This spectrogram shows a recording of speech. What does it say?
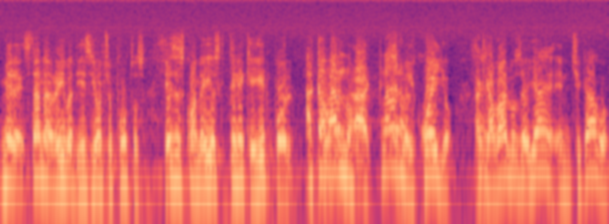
Mira, están arriba 18 puntos. Eso es cuando ellos tienen que ir por... Acabarlo, por- a- claro. El cuello. Acabarlos de allá en Chicago.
